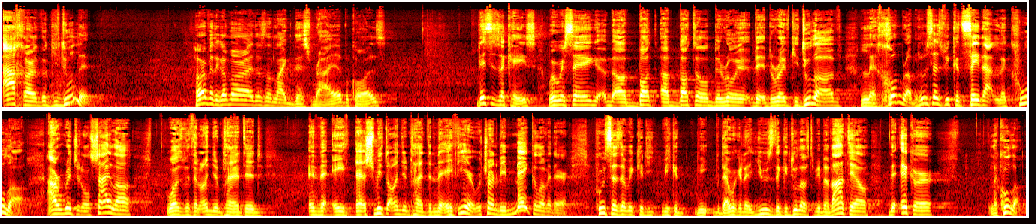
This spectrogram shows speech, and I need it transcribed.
achar the gedulin. However, the Gemara doesn't like this raya because this is a case where we're saying a bottle beroiv gidulav lechumra, but who says we could say that lekula? Our original shaila was with an onion planted in the eighth uh, shmita onion planted in the eighth year. We're trying to be makel over there. Who says that we could we could we, that we're going to use the gedulav to be mevatel the ikr lekula?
